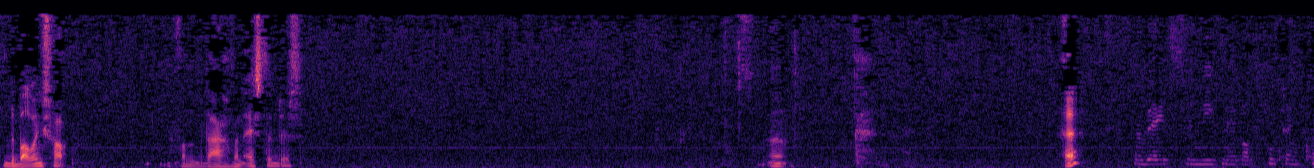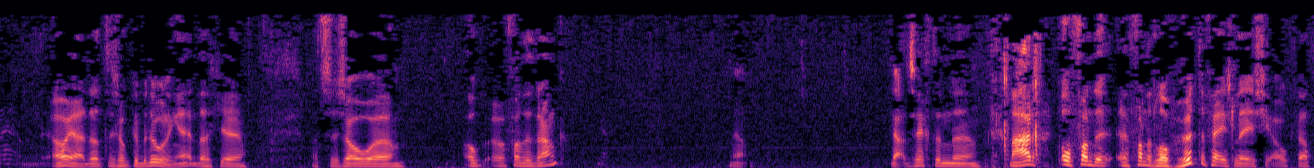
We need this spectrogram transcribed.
de ballingschap. Van de dagen van Esther dus. Uh. Hè? Dan weten ze niet meer wat goed en kwaad. Oh ja, dat is ook de bedoeling, hè? Dat, je, dat ze zo. Uh, ook uh, van de drank? Ja. Ja. Ja, het is echt een. Uh, maar, of van, de, van het Loofhuttenfeest lees je ook dat.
